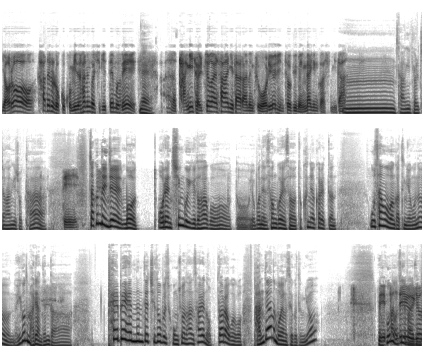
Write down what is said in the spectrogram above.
여러 카드를 놓고 고민을 하는 것이기 때문에 네. 아, 당이 결정할 사안이다라는 그 월요일 인터뷰 맥락인 것 같습니다. 음, 당이 결정하는 게 좋다. 네. 자, 근데 이제 뭐 오랜 친구이기도 하고 또 이번에 선거에서 또 큰 역할을 했던 우상호 의원 같은 경우는 이거는 말이 안 된다. 패배했는데 지도부에서 공천한 사례는 없다라고 하고 반대하는 모양새거든요. 네, 반대 의견?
